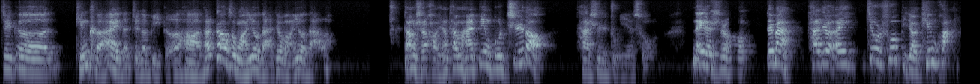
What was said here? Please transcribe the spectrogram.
这个挺可爱的，这个彼得哈，他告诉往右打就往右打了。当时好像他们还并不知道他是主耶稣，那个时候对吧？他就哎，就是说比较听话。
